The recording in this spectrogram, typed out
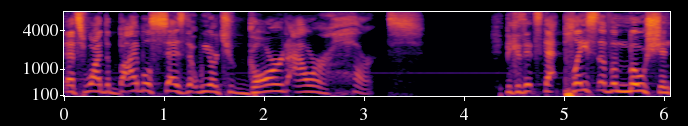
That's why the Bible says that we are to guard our hearts. Because it's that place of emotion.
